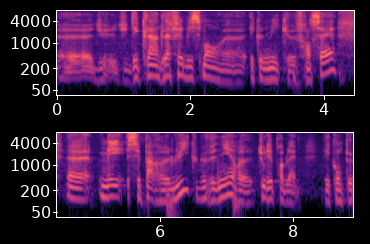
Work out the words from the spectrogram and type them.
euh, du, du, déclin, de l'affaiblissement euh, économique français. Euh, mais c'est par lui que peuvent venir euh, tous les problèmes et qu'on peut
